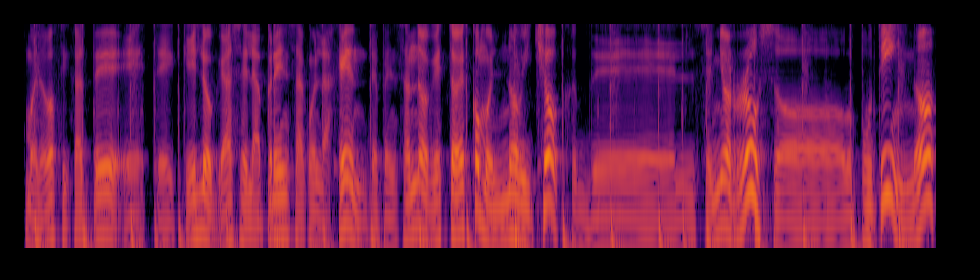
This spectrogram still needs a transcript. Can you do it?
Bueno, vos fíjate este, qué es lo que hace la prensa con la gente, pensando que esto es como el Novichok del señor ruso, Putin, ¿no?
